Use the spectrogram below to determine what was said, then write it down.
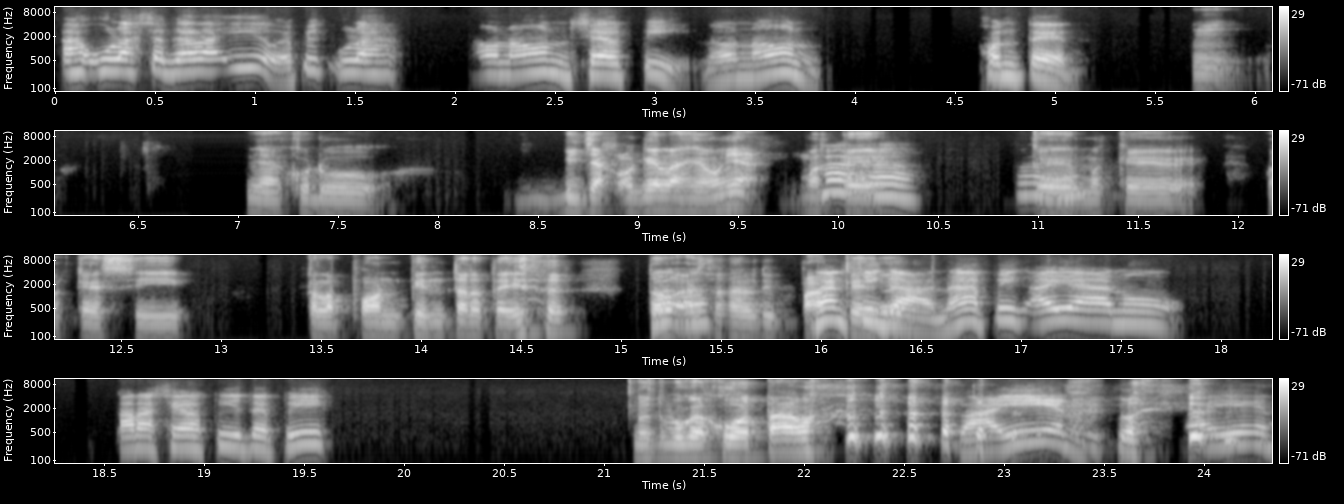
ah ulah segala iyo epik ulah naon-naon selfie naon-naon konten. Hmm. Nya kudu bijak oge lah nya mah ya. Make Make Heeh. make make si telepon pinter teh ieu. tong Heeh. asal kan dipake. si Gana pik aya nu tara selfie teh pik Nu boga kuota lain lain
